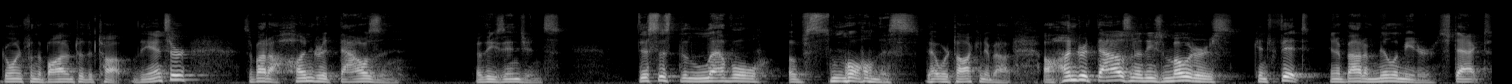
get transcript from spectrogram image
going from the bottom to the top? The answer is about 100,000 of these engines. This is the level of smallness that we're talking about. 100,000 of these motors can fit in about a millimeter stacked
